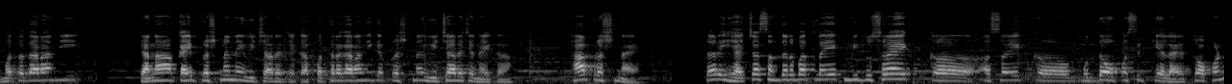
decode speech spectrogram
मतदारांनी त्यांना काही प्रश्न नाही विचारायचे का? पत्रकारांनी काही प्रश्न विचारायचे नाही का? हा प्रश्न आहे. तर ह्याच्या संदर्भातला एक मी दुसरा एक असं एक मुद्दा उपस्थित केला आहे तो आपण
